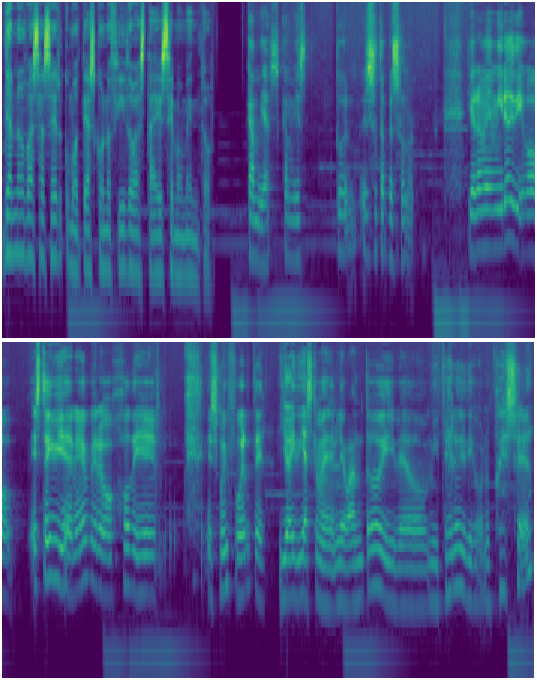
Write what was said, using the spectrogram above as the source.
ya no vas a ser como te has conocido hasta ese momento. Cambias, cambias, tú eres otra persona. Y ahora me miro y digo, estoy bien, ¿eh? Pero joder, es muy fuerte. Yo hay días que me levanto y veo mi pelo y digo, no puede ser.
